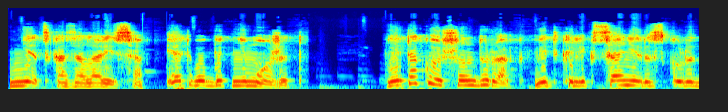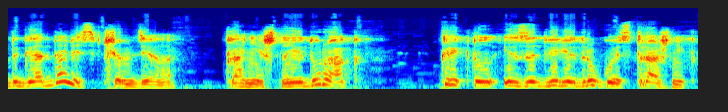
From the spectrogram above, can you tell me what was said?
Нет, сказала Алиса, этого быть не может. Не такой уж он дурак, ведь коллекционеры скоро догадались, в чем дело. Конечно, не дурак, крикнул из-за двери другой стражник.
